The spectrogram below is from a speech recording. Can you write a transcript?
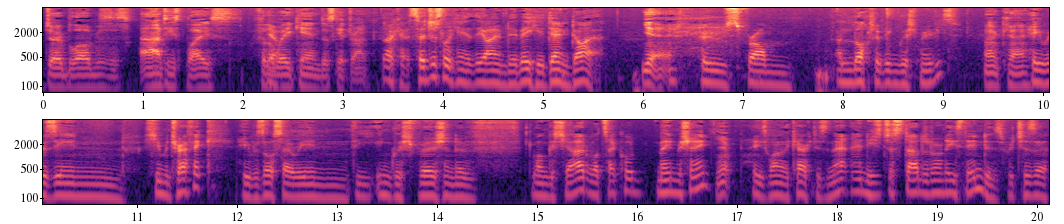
Joe Bloggs' auntie's place for the Yeah. weekend, just get drunk." Okay, so just looking at the IMDb here, Danny Dyer, Yeah. who's from a lot of English movies. Okay. He was in Human Traffic. He was also in the English version of Longest Yard. What's that called? Mean Machine. Yep. He's one of the characters in that, and he's just started on EastEnders, which is a,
